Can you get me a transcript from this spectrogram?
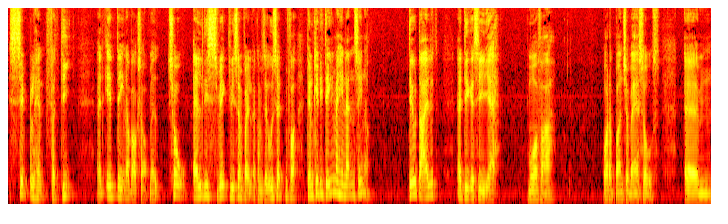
Simpelthen fordi, at et, det en at vokse op med. To, alle de svigt, vi som forældre kommer til at udsætte dem for, dem kan de dele med hinanden senere. Det er jo dejligt, at de kan sige, ja, mor og far, what a bunch of assholes. Øhm,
